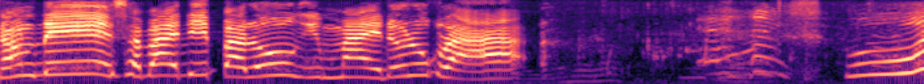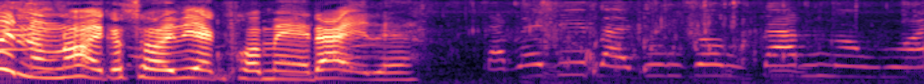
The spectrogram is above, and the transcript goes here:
น้องดีสบายดีป่ะลูกอีกไหมเด้วยลูกหล่ะอุ้ยน้องน้อยก็ซอยเวียกพ่อแม่ได้เลยกลับไปที่ไปจุงจงตามน้องไว้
